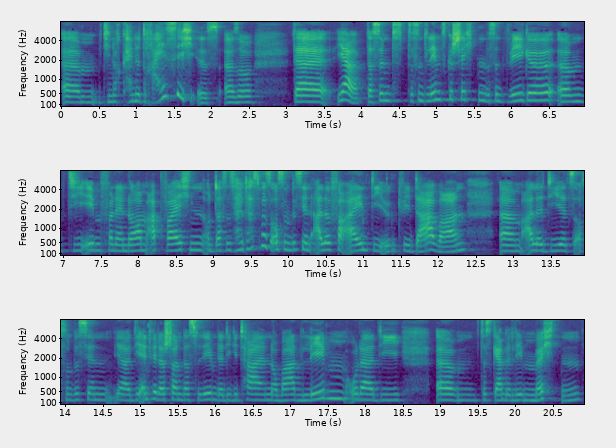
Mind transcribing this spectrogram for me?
ähm, die noch keine 30 ist. Also da, ja, das sind, das sind Lebensgeschichten, das sind Wege, ähm, die eben von der Norm abweichen. Und das ist halt das, was auch so ein bisschen alle vereint, die irgendwie da waren. Ähm, alle, die jetzt auch so ein bisschen, ja, die entweder schon das Leben der digitalen Nomaden leben oder die ähm, das gerne leben möchten,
